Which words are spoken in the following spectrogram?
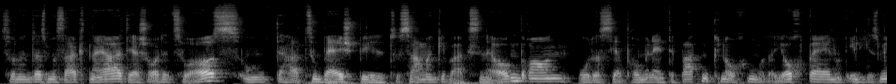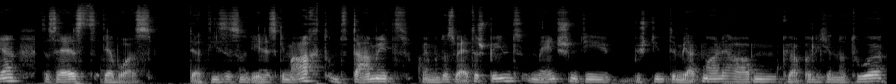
sondern dass man sagt, naja, der schaut jetzt so aus und der hat zum Beispiel zusammengewachsene Augenbrauen oder sehr prominente Backenknochen oder Jochbein und ähnliches mehr. Das heißt, der war's der hat dieses und jenes gemacht und damit, wenn man das weiterspinnt, Menschen, die bestimmte Merkmale haben, körperlicher Natur,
